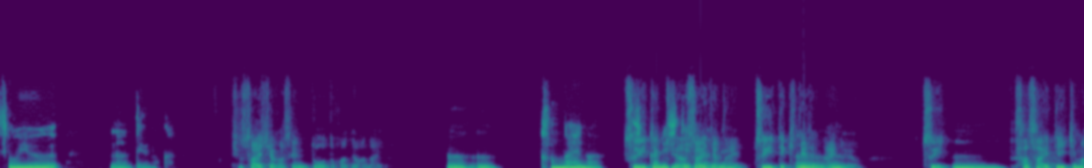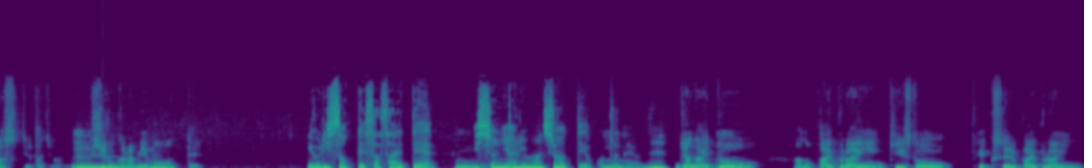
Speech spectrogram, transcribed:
そういう、なんていうのか主催者が先頭とかではない。な。うんうん。考えが、ついてきなさいじゃない。ついてきてじゃないのよ。つい、うん、支えていきますっていう立場。うん後ろから見守って。寄り添って支えて、うん一緒にやりましょうっていうことだよね。じゃないと、あの、パイプライン、キーストーン XL パイプライン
